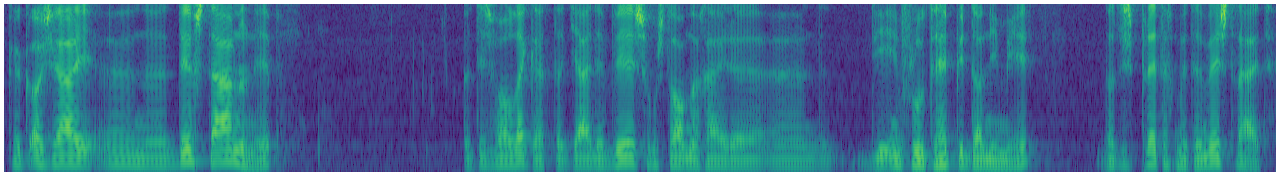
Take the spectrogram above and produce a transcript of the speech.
Kijk, als jij een eh, dicht stadion hebt, het is wel lekker dat jij de weersomstandigheden, eh, die invloed heb je dan niet meer. Dat is prettig met een wedstrijd.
